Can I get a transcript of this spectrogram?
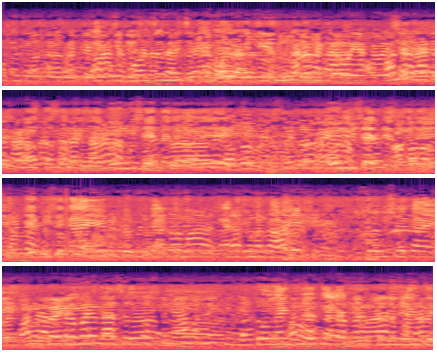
दोन विषय आहेत त्याच्यामध्ये. दोन विषय आहेत त्याच्यामध्ये. एक विषय काय आहे PWC अतिक्रमण काढायचं. दुसरा विषय काय. कंट्रोल लाईनचं काय आहे?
